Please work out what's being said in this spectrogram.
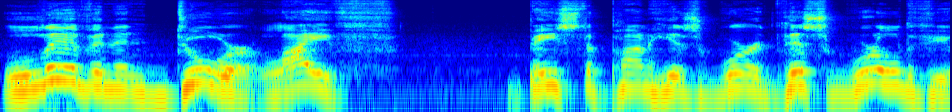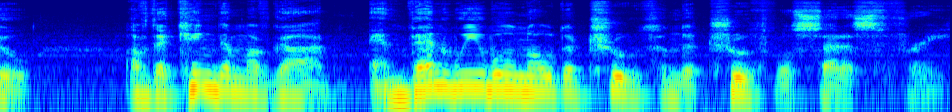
live and endure life based upon his word, this worldview of the kingdom of God. And then we will know the truth, and the truth will set us free.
